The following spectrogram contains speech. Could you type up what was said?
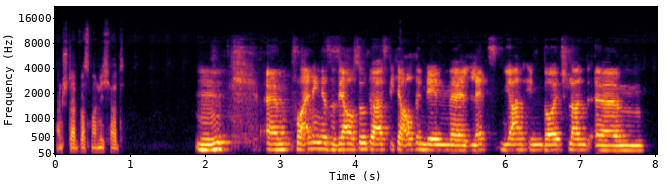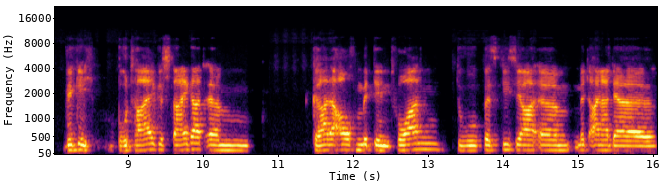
anstatt was man nicht hat. Mhm. Ähm, vor allen Dingen ist es ja auch so, du hast dich ja auch in den äh, letzten Jahren in Deutschland ähm, wirklich brutal gesteigert. Ähm, gerade auch mit den Toren. Du bist dieses Jahr ähm, mit einer der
